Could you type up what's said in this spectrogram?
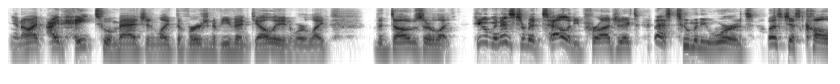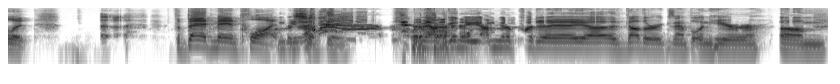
you know, I'd, I'd hate to imagine like the version of Evangelion where like the dubs are like human instrumentality project. That's too many words. Let's just call it uh, the bad man plot or something. I mean, I'm gonna I'm gonna put a uh, another example in here. Um,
